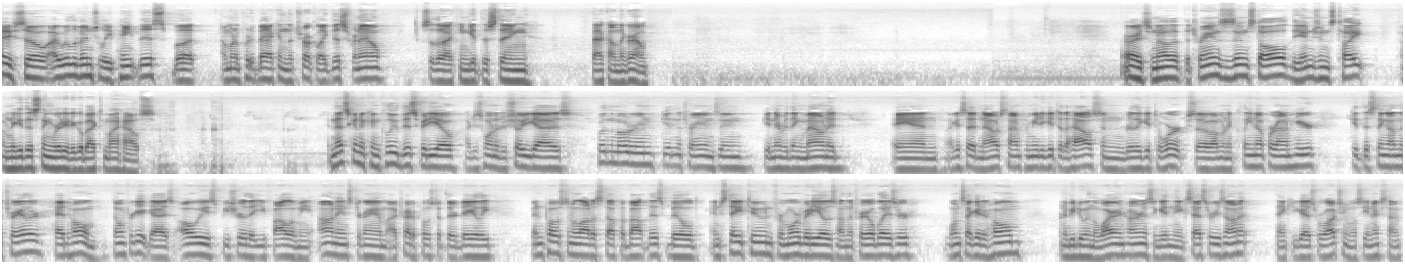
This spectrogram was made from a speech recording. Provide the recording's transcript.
Okay, so I will eventually paint this, but I'm gonna put it back in the truck like this for now so that I can get this thing back on the ground. All right, so now that the trans is installed, the engine's tight, I'm gonna get this thing ready to go back to my house. And that's gonna conclude this video. I just wanted to show you guys putting the motor in, getting the trans in, getting everything mounted. And like I said, now it's time for me to get to the house and really get to work. So I'm gonna clean up around here, get this thing on the trailer, head home. Don't forget, guys, always be sure that you follow me on Instagram. I try to post up there daily. Been posting a lot of stuff about this build. And stay tuned for more videos on the Trailblazer. Once I get it home, I'm going to be doing the wiring harness and getting the accessories on it. Thank you guys for watching. We'll see you next time.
